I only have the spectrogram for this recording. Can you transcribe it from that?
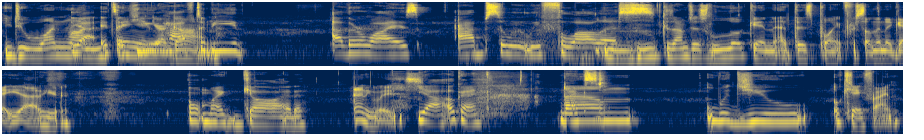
You do one Yeah, it's thing like you you're have to be otherwise absolutely flawless. Mm-hmm, because I'm just looking at this point for something to get you out of here. Oh my god. Anyways, Yeah. Okay. Next. um, would you? Okay, fine.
